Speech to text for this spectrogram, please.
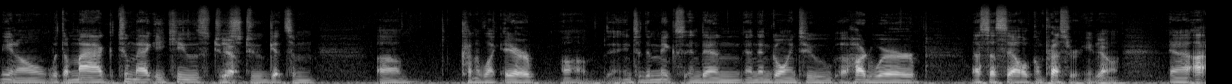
you know, with a Maag, two mag EQs, just to get some um, kind of like air um, into the mix, and then and then going to a hardware SSL compressor. You Yeah. know, and I,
